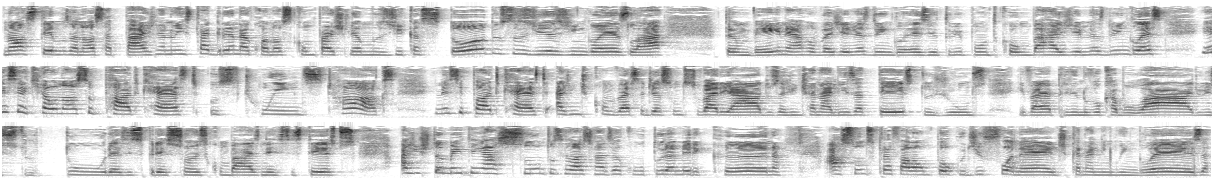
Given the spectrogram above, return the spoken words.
Nós temos a nossa página no Instagram, na qual nós compartilhamos dicas todos os dias de inglês lá também, né? Arroba Gêmeas do Inglês, youtube.com.br Gêmeas do Inglês. E esse aqui é o nosso podcast, os Twin Talks. E nesse podcast a gente gente conversa de assuntos variados, a gente analisa textos juntos e vai aprendendo vocabulário, estruturas, expressões com base nesses textos. A gente também tem assuntos relacionados à cultura americana, assuntos para falar um pouco de fonética na língua inglesa,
